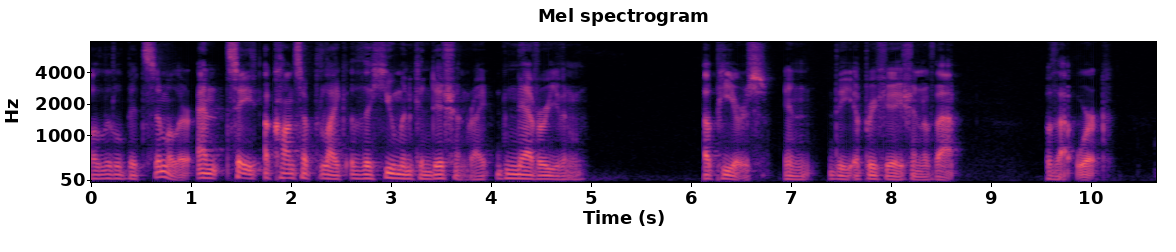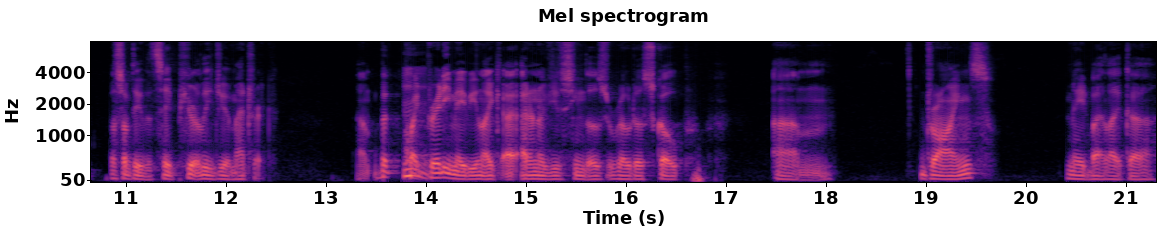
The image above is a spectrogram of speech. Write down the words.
a little bit similar. And say a concept like the human condition, right, never even appears in the appreciation of that of that work of something that's say purely geometric, um, but quite mm. pretty. Maybe like I, I, don't know if you've seen those rotoscope um, drawings made by like uh,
